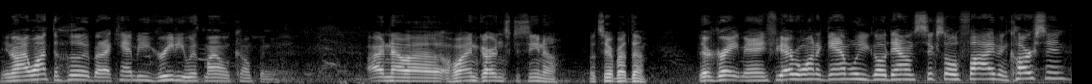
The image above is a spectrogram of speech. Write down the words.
you know, I want the hood, but I can't be greedy with my own company. All right, now, uh, Hawaiian Gardens Casino. Let's hear about them. They're great, man. If you ever want to gamble, you go down 605 in Carson,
